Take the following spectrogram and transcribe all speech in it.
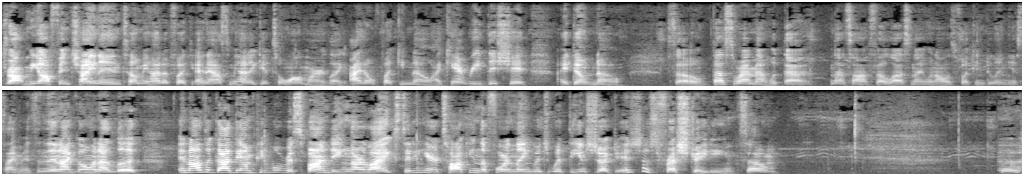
drop me off in China and tell me how to fuck and ask me how to get to Walmart. Like, I don't fucking know. I can't read this shit. I don't know. So that's where I'm at with that. That's how I felt last night when I was fucking doing the assignments. And then I go and I look, and all the goddamn people responding are like sitting here talking the foreign language with the instructor. It's just frustrating. So, ugh,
